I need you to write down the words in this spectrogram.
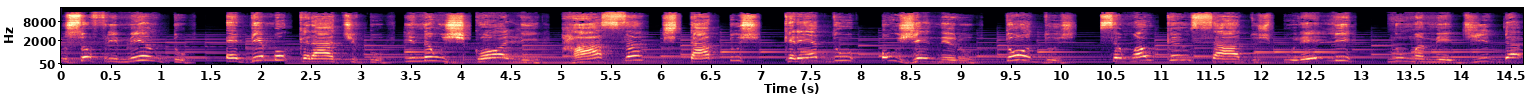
O sofrimento é democrático e não escolhe raça, status, credo ou gênero. Todos são alcançados por ele numa medida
